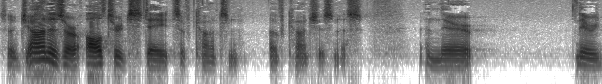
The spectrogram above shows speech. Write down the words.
So jhanas are altered states of, con- of consciousness, and they're they're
